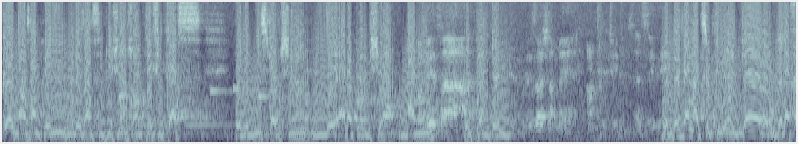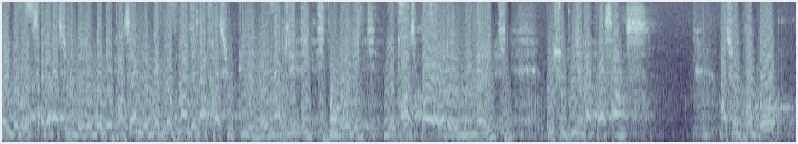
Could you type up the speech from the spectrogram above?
que dans un pays où les institutions sont efficaces et les distorsions liées à la corruption bannies ou contenues. Le deuxième axe prioritaire de la feuille de route accélération des GBD concerne le développement des infrastructures énergétiques, hydrauliques, de transport et numériques pour soutenir la croissance. À ce propos,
